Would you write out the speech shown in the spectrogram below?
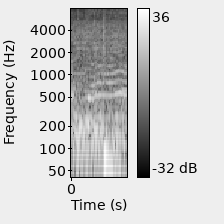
alone.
